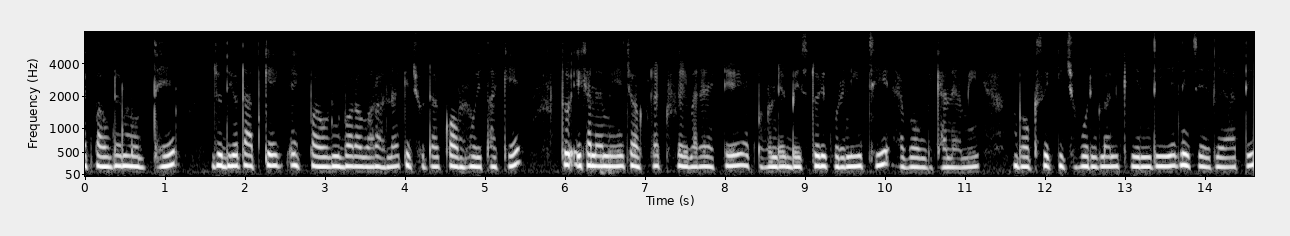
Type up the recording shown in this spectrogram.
এক পাউন্ডের মধ্যে। যদিও টাপ কেক এক পাউন্ড বরাবর হয় না, কিছুটা কম হয়ে থাকে। তো এখানে আমি চকলেট ফ্লেভারের একটি এক পাউন্ডের বেস তৈরি করে নিয়েছি এবং এখানে আমি বক্সে কিছু পরিমাণ ক্রিম দিয়ে নিচের লেয়ারটি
